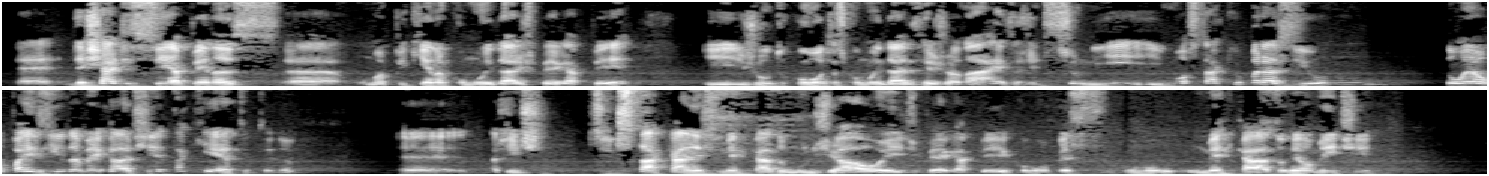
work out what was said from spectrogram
é, deixar de ser apenas uh, uma pequena comunidade de PHP e junto com outras comunidades regionais a gente se unir e mostrar que o Brasil não, não é um paísinho da América Latina e está quieto, entendeu? É, a gente se destacar nesse mercado mundial aí de PHP como, como um mercado realmente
